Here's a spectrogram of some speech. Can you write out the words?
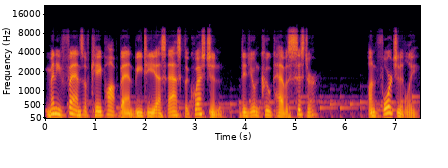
Many fans of K-pop band BTS ask the question, did Jungkook have a sister? Unfortunately,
